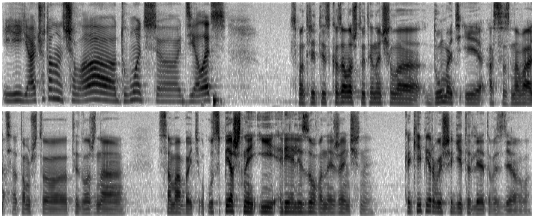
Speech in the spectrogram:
И я что-то начала думать, э, делать. Смотри, ты сказала, что ты начала думать и осознавать о том, что ты должна сама быть успешной и реализованной женщиной. Какие первые шаги ты для этого сделала?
